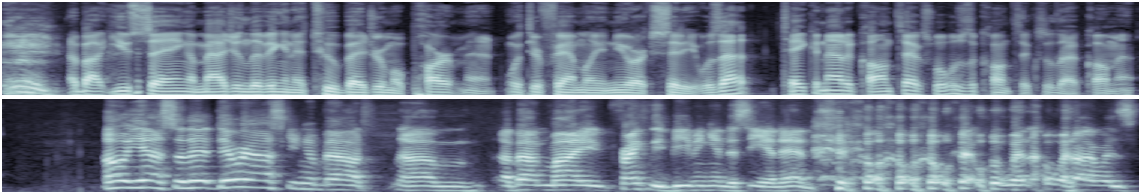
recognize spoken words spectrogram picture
me. about you saying, imagine living in a two bedroom apartment with your family in New York City. Was that taken out of context? What was the context of that comment? Oh yeah, so they, they were asking about um, about my frankly beaming into CNN when, when I was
